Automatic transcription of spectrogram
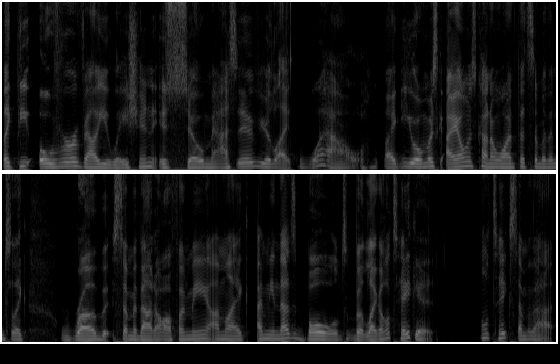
Like the over evaluation is so massive. You're like, wow. Like you almost, I almost kind of want that some of them to like rub some of that off on me. I'm like, I mean, that's bold, but like, I'll take it. I'll take some of that.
